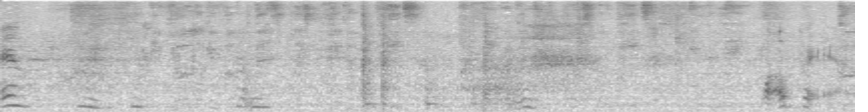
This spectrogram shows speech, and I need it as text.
Yeah. Well, I'll.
